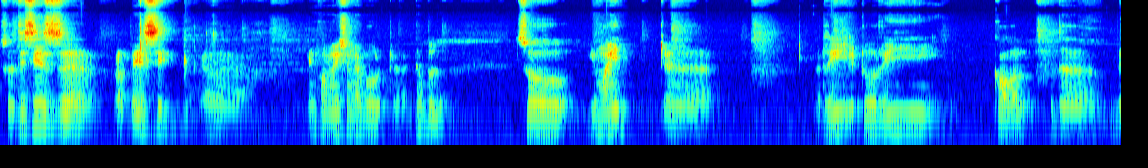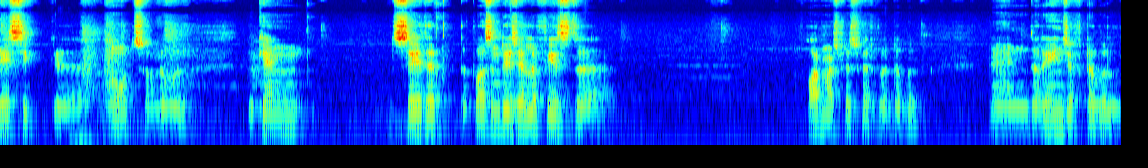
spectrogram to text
So this is uh, a basic information about double. So you might re to recall the basic uh, notes on the double you can say that the percentage lf is the format specifier for double and the range of double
